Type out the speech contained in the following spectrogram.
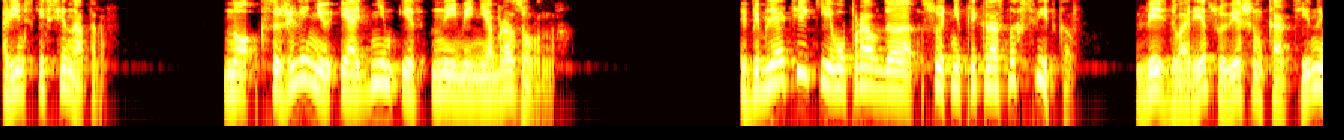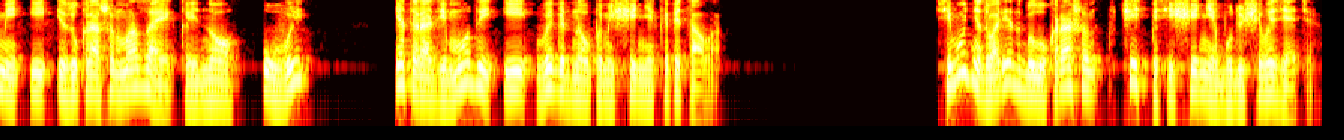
римских сенаторов, но, к сожалению, и одним из наименее образованных. В библиотеке его, правда, сотни прекрасных свитков. Весь дворец увешан картинами и изукрашен мозаикой, но, увы, это ради моды и выгодного помещения капитала. Сегодня дворец был украшен в честь посещения будущего зятя.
